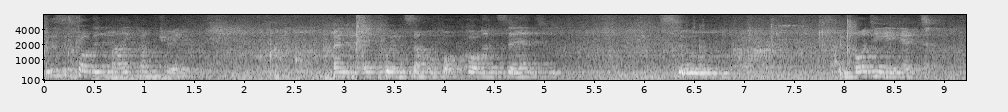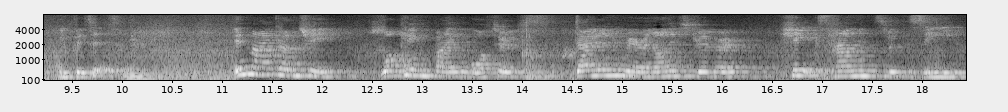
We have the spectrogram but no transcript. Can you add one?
This is called In My Country. And echoing some of what Colin said. So embodying it, he put it. In my country, walking by the waters, down where an honest river shakes hands with the sea,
